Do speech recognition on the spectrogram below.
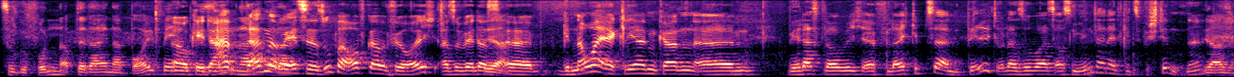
zu gefunden, ob der da in einer Boyband Ja, Okay, da, haben- hat da haben wir aber jetzt eine super Aufgabe für euch. Also wer das Ja. äh, genauer erklären kann, ähm, wer das, glaube ich, äh, vielleicht gibt es da ein Bild oder sowas aus dem Internet, gibt es bestimmt. Ne? Ja, also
